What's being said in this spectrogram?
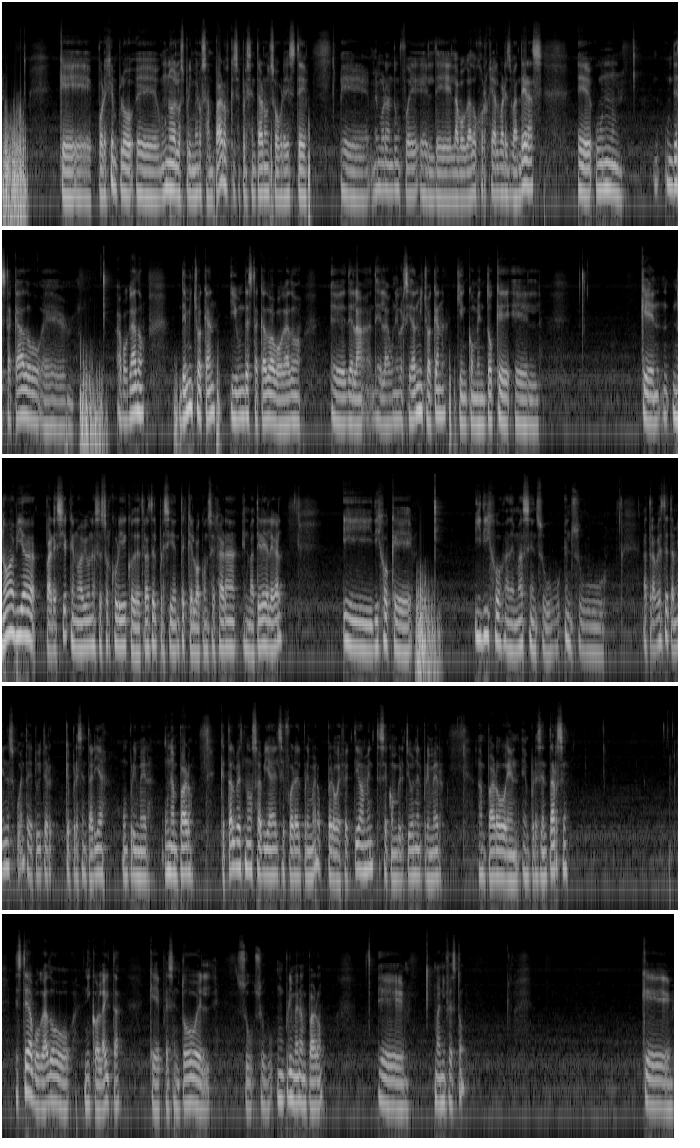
que, por ejemplo, eh, uno de los primeros amparos que se presentaron sobre este memorándum fue el del abogado Jorge Álvarez Banderas, eh, un, destacado abogado de Michoacán y un destacado abogado de, la, de la Universidad Michoacana, quien comentó que el que no había, parecía que no había un asesor jurídico detrás del presidente que lo aconsejara en materia legal. Y dijo que y dijo además en su en su a través de también de su cuenta de Twitter que presentaría un primer un amparo que tal vez no sabía él si fuera el primero pero efectivamente se convirtió en el primer amparo en, en presentarse. Este abogado Nicolaita, que presentó su, un primer amparo, eh, manifestó que,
